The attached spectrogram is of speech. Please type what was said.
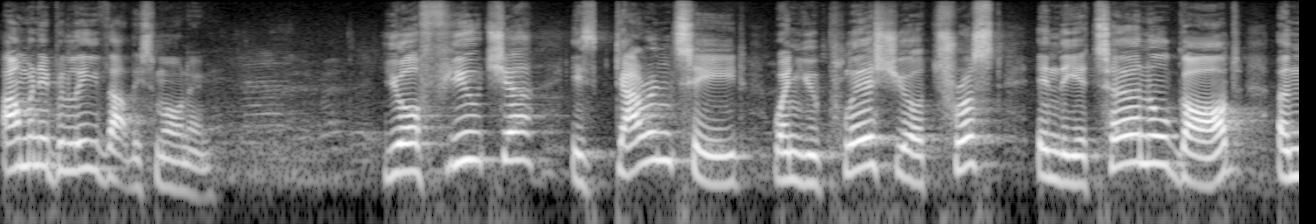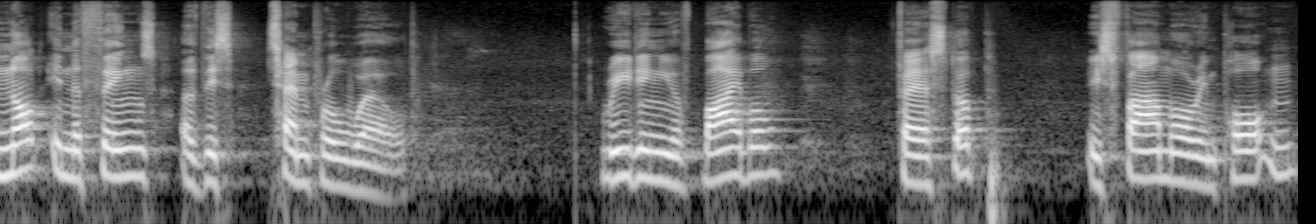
How many believe that this morning? Your future is guaranteed when you place your trust in the eternal God and not in the things of this temporal world reading your Bible first up is far more important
